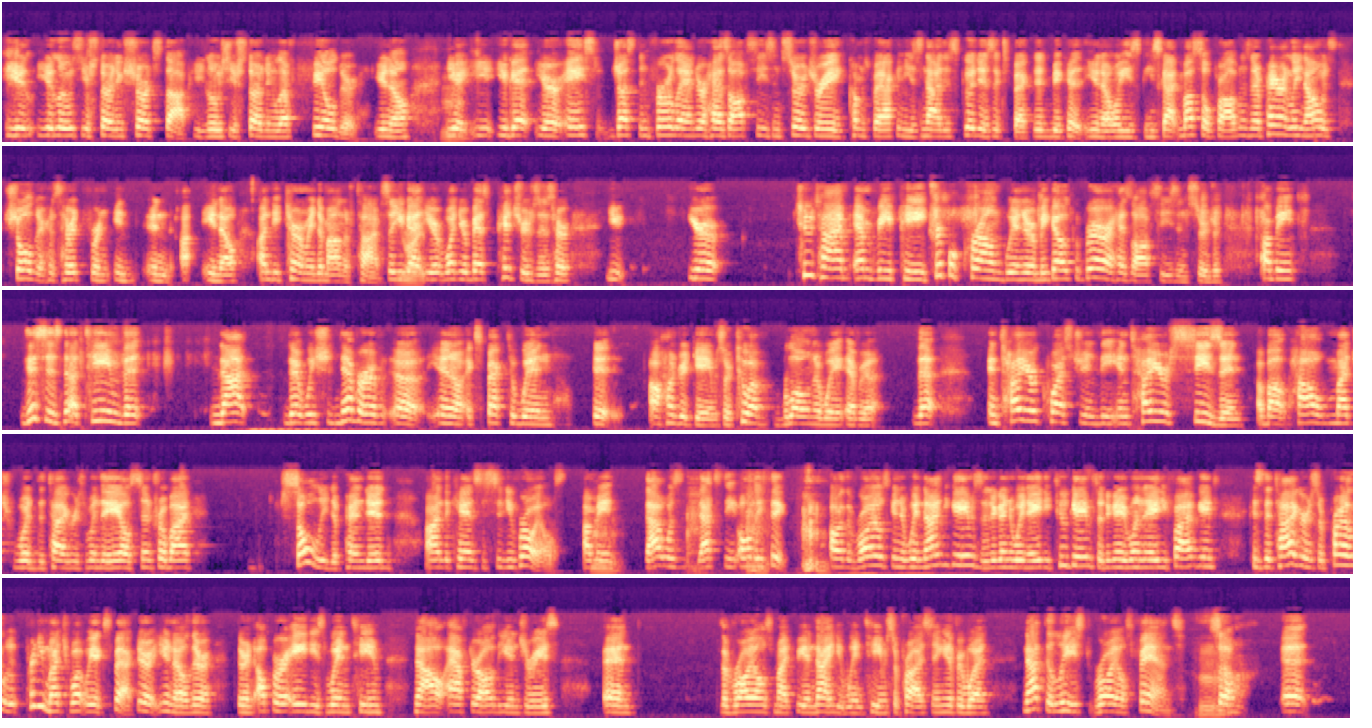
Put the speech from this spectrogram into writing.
You you lose your starting shortstop. You lose your starting left fielder. You know, you, Mhm. you you get your ace Justin Verlander has off-season surgery, comes back and he's not as good as expected because you know he's he's got muscle problems and apparently now his shoulder has hurt for an in, in uh, you know undetermined amount of time. So you Right. got your one of your best pitchers is her you your two-time MVP, triple crown winner Miguel Cabrera has off-season surgery. I mean, this is a team that not that we should never uh, you know expect to win a hundred games or to have blown away everyone. That entire question, the entire season about how much would the Tigers win the AL Central by, solely depended on the Kansas City Royals. I mean, that was that's the only thing. Are the Royals going to win 90 games? Are they going to win 82 games? Are they going to win 85 games? Because the Tigers are probably pretty much what we expect. They're you know they're they're an upper 80s win team now after all the injuries, and the Royals might be a 90 win team, surprising everyone, not the least Royals fans. Mhm. So uh,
